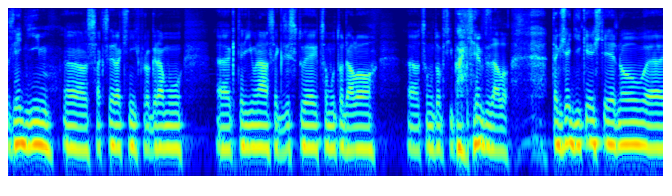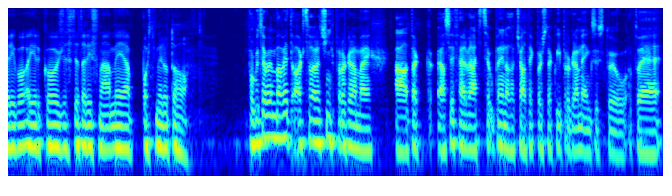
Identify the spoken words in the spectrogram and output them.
s jedním eh, z akceleračních programů, eh, který u nás existuje, co mu to dalo, co mu to případně vzalo. Takže díky ještě jednou, Rivo a Jirko, že jste tady s námi a pojďme do toho. Pokud se budeme bavit o akceleračních programech, a tak asi fér vrátit se úplně na začátek, proč takové programy existují. A to je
